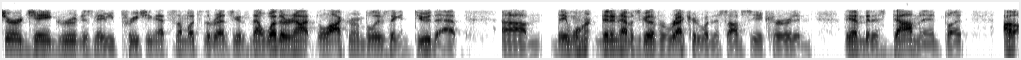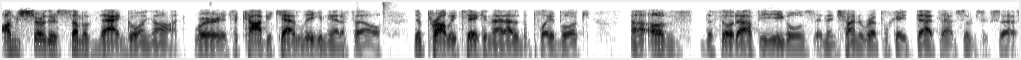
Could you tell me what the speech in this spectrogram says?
sure Jay Gruden is maybe preaching that somewhat to the Redskins. Now, whether or not the locker room believes they can do that, um, they weren't. They didn't have as good of a record when this obviously occurred, and they haven't been as dominant. But I'm sure there's some of that going on, where it's a copycat league in the NFL they're probably taking that out of the playbook uh, of the Philadelphia Eagles and then trying to replicate that to have some success.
